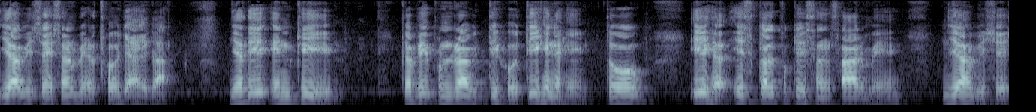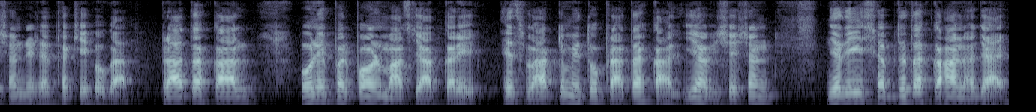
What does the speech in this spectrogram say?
यह विशेषण व्यर्थ हो जाएगा। यदि इनकी कभी पुनरावृत्ति होती ही नहीं तो यह इस कल्प के संसार में यह विशेषण निरर्थक ही होगा। प्रातः काल होने पर पौर्णमास याग करे। इस वाक्य में तो प्रातः काल यह विशेषण यदि शब्दतः कहा न जाए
